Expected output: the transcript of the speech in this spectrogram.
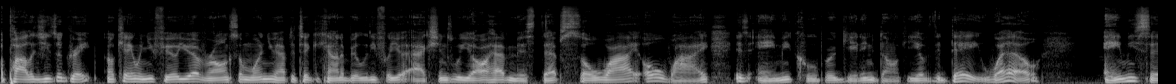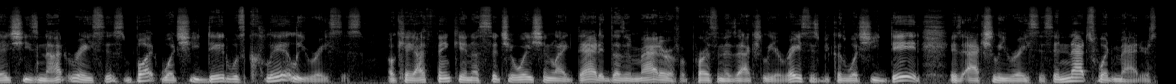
Apologies are great. Okay, when you feel you have wronged someone, you have to take accountability for your actions. We all have missteps. So why, oh why, is Amy Cooper getting donkey of the day? Well, Amy said she's not racist, but what she did was clearly racist. Okay, I think in a situation like that, it doesn't matter if a person is actually a racist because what she did is actually racist, and that's what matters.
